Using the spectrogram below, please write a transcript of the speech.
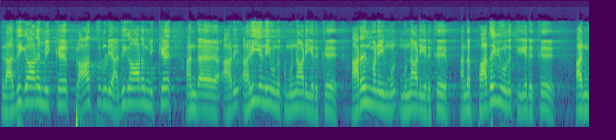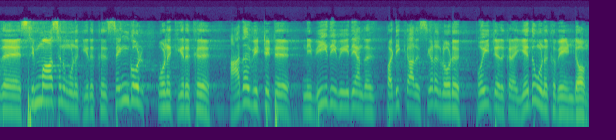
இந்த அதிகாரம் மிக்க பிளாத்தனுடைய அதிகாரம் மிக்க அந்த அரி அரியணை உனக்கு முன்னாடி இருக்கு. அரண்மனை முன்னாடி இருக்கு. அந்த பதவி உனக்கு இருக்கு. அந்த சிம்மாசனம் உனக்கு இருக்கு. செங்கோல் உனக்கு இருக்கு. அதை விட்டுட்டு நீ வீதி வீதி அந்த படிக்காத சீடர்களோடு போயிட்டு இருக்கிற எது உனக்கு வேண்டும்?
